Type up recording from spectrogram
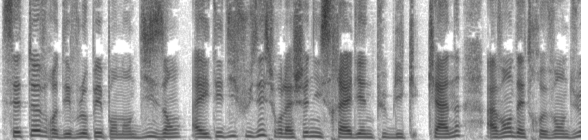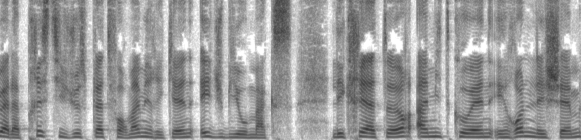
cette œuvre développée pendant dix ans a été diffusée sur la chaîne israélienne publique Cannes avant d'être vendue à la prestigieuse plateforme américaine HBO Max. Les créateurs Amit Cohen et Ron Lechem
